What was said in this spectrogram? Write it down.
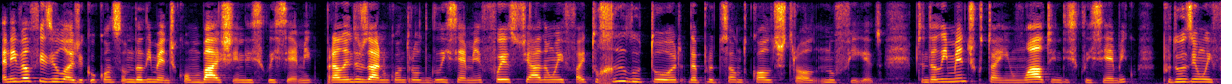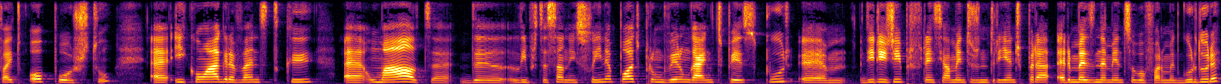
A nível fisiológico, o consumo de alimentos com baixo índice glicémico, para além de ajudar no controle de glicemia, foi associado a um efeito redutor da produção de colesterol no fígado. Portanto, alimentos que têm um alto índice glicémico produzem um efeito oposto uh, e com a agravante de que uma alta de libertação de insulina pode promover um ganho de peso por um, ehm, dirigir preferencialmente os nutrientes para armazenamento sob a forma de gordura,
